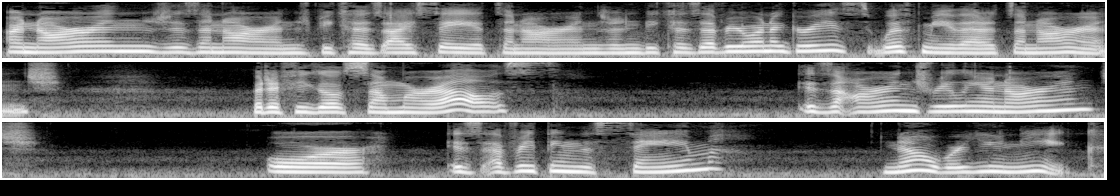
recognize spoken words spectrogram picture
an orange is an orange because I say it's an orange and because everyone agrees with me that it's an orange. But if you go somewhere else, is an orange really an orange? Or is everything the same? No, we're unique.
